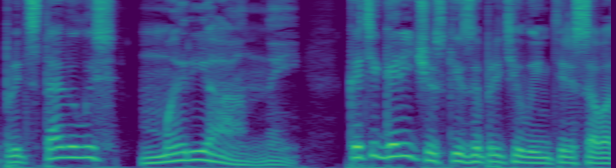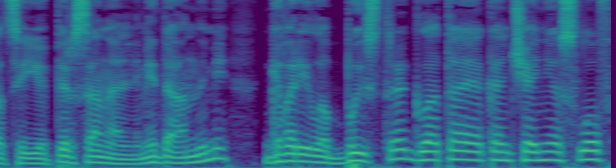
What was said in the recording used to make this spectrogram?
представилась Марианной — категорически запретила интересоваться ее персональными данными, говорила быстро, глотая окончания слов,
